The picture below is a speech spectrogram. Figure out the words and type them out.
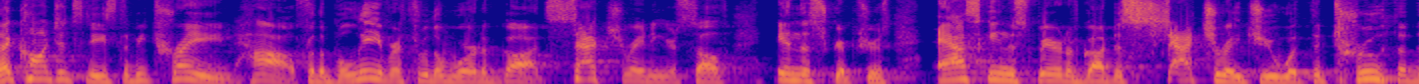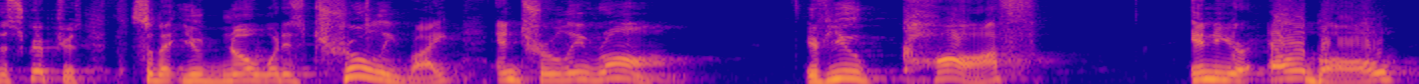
That conscience needs to be trained. How? For the believer through the Word of God, saturating yourself in the Scriptures, asking the Spirit of God to saturate you with the truth of the Scriptures so that you know what is truly right and truly wrong. If you cough into your elbow,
